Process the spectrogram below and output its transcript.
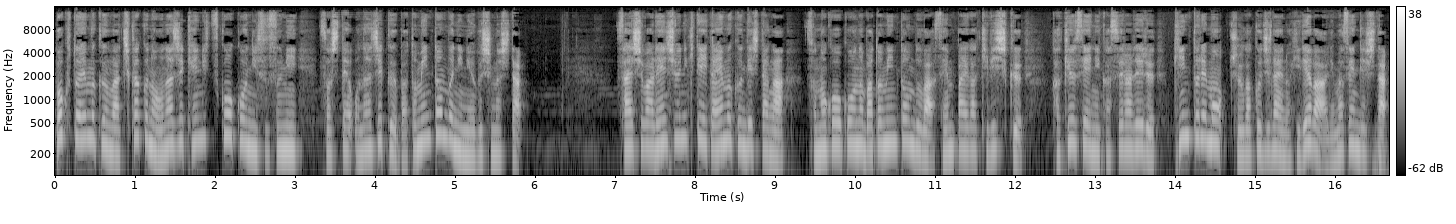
僕と M 君は近くの同じ県立高校に進み、そして同じくバドミントン部に入部しました。最初は練習に来ていた M 君でしたが、その高校のバドミントン部は先輩が厳しく、下級生に課せられる筋トレも中学時代の比ではありませんでした。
